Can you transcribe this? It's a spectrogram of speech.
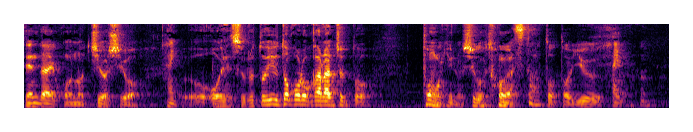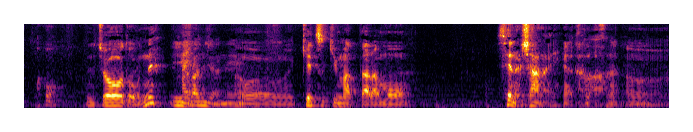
仙台港の千代をはい。応援するというところからちょっと友樹の仕事がスタートというはい。ちょうどね、い。い感じだね、うん、ケツ決まったらもうせなしゃあないやから。さ、うん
